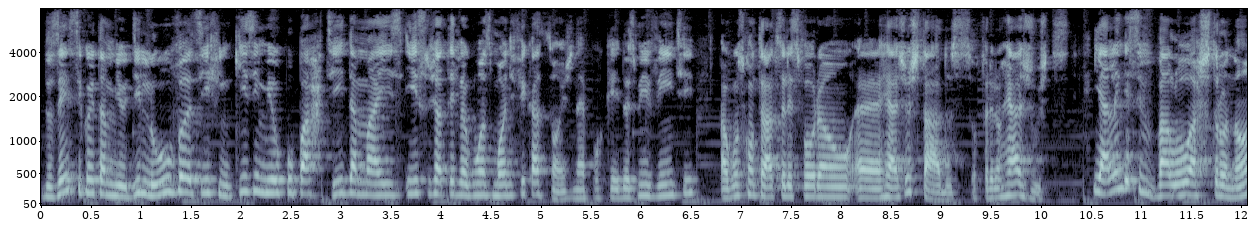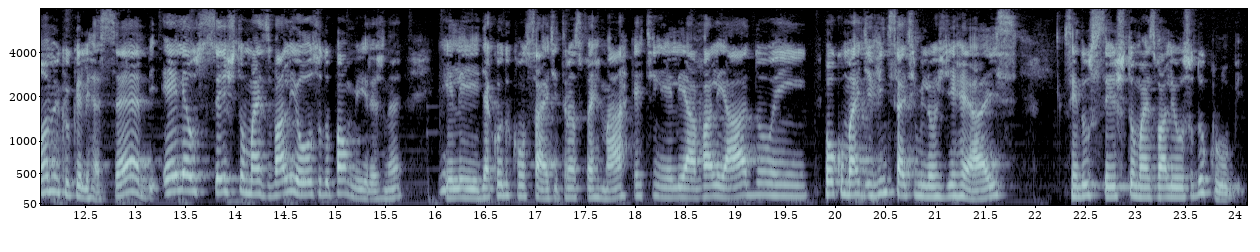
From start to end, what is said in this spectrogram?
250 mil de luvas, enfim, 15 mil por partida, mas isso já teve algumas modificações, né? Porque em 2020, alguns contratos eles foram é, reajustados, sofreram reajustes. E além desse valor astronômico que ele recebe, ele é o sexto mais valioso do Palmeiras, né? Ele, de acordo com o site Transfer Marketing, ele é avaliado em pouco mais de 27 milhões de reais, sendo o sexto mais valioso do clube.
